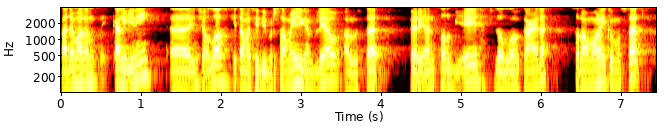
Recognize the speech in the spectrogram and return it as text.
pada malam kali ini uh, insya Allah kita masih dibersamai dengan beliau Al Ustadz Ferry Ansar BA Hafizallah Ta'ala. Assalamualaikum Ustadz.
